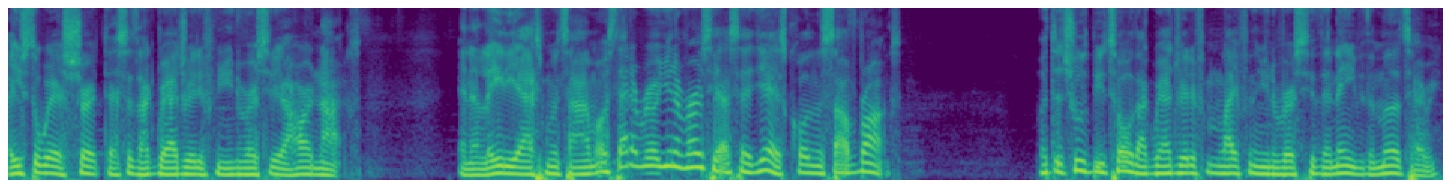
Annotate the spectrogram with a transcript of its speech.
I used to wear a shirt that says I graduated from University of Hard Knocks. And a lady asked me one time, "Oh, is that a real university?" I said, "Yeah, it's called in the South Bronx." But the truth be told, I graduated from life in the University of the Navy, the military.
